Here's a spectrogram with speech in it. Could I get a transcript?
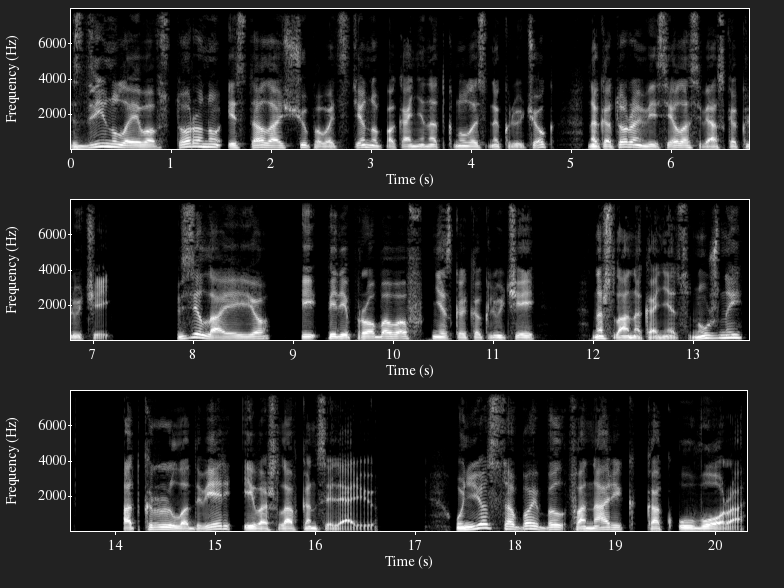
сдвинула его в сторону и стала ощупывать стену, пока не наткнулась на крючок, на котором висела связка ключей. Взяла ее и, перепробовав несколько ключей, нашла, наконец, нужный, открыла дверь и вошла в канцелярию. У нее с собой был фонарик, как у вора.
